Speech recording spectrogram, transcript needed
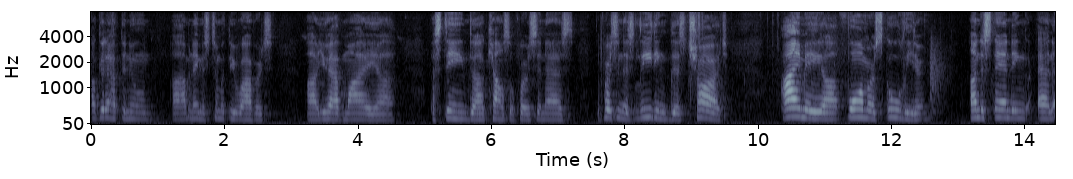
Oh, good afternoon. Uh, my name is Timothy Roberts. Uh, you have my uh, esteemed uh, council person as the person that's leading this charge. I'm a uh, former school leader understanding and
